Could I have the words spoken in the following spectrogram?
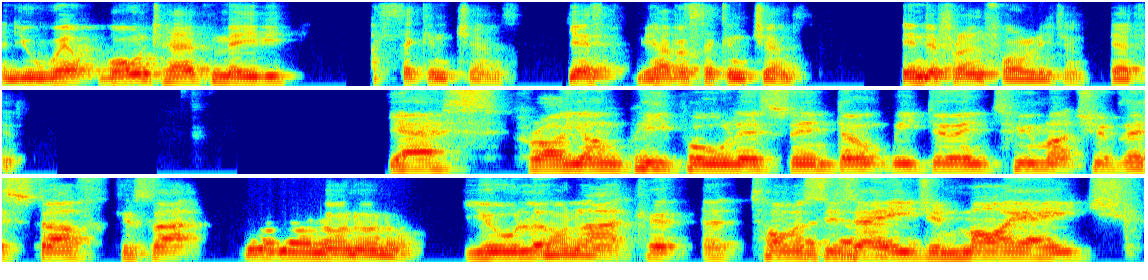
And you won't have maybe a second chance. Yes, we have a second chance in the French Foreign Legion. That's it. Yes, for our young people listening, don't be doing too much of this stuff because that. No, no, no, no, no. You'll look no, no. back at, at Thomas's age and my age.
